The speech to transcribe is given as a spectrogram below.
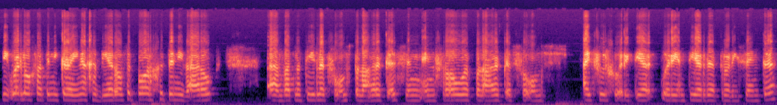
die oorlog wat in Oekraïne gebeur. Daar's 'n paar goed in die wêreld um, wat natuurlik vir ons belangrik is en en veral ook belangrik is vir ons uitvoer georiënteerde produsente.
